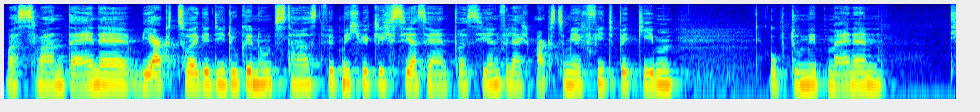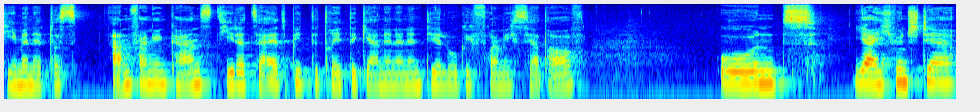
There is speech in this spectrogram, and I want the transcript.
was waren deine Werkzeuge, die du genutzt hast? Würde mich wirklich sehr, sehr interessieren. Vielleicht magst du mir Feedback geben, ob du mit meinen Themen etwas anfangen kannst. Jederzeit bitte trete gerne in einen Dialog. Ich freue mich sehr drauf. Und ja, ich wünsche dir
